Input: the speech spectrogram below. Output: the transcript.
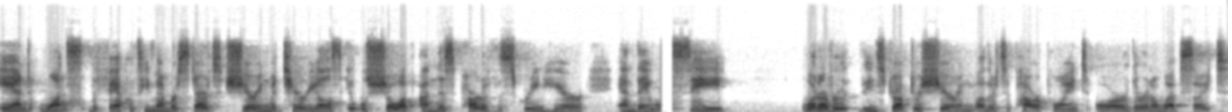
And once the faculty member starts sharing materials, it will show up on this part of the screen here, and they will see whatever the instructor is sharing, whether it's a PowerPoint or they're in a website.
